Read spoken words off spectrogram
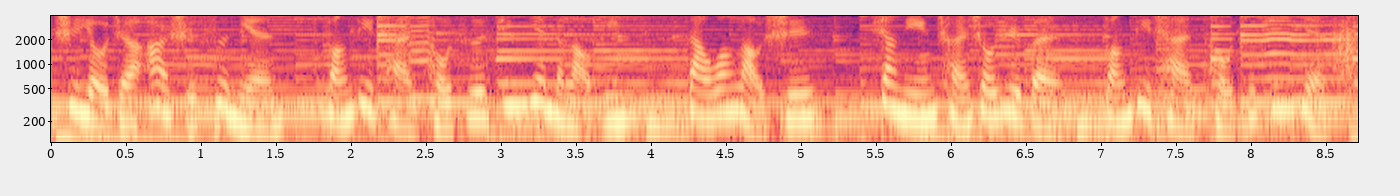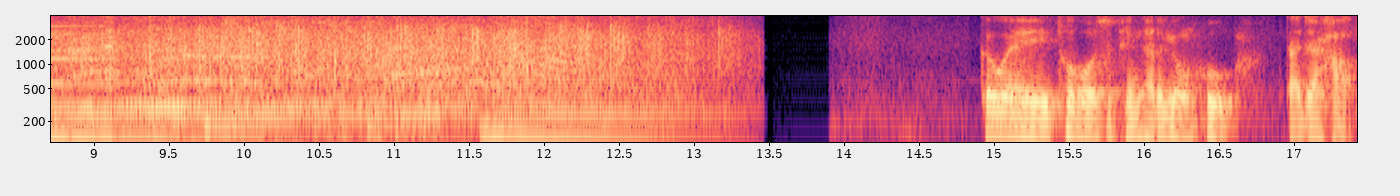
是有着二十四年房地产投资经验的老兵大汪老师，向您传授日本房地产投资经验。各位兔博士平台的用户，大家好。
